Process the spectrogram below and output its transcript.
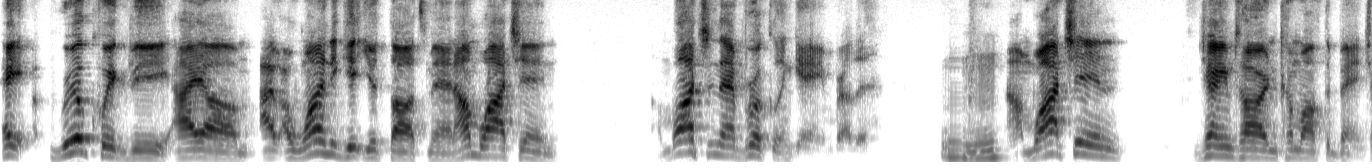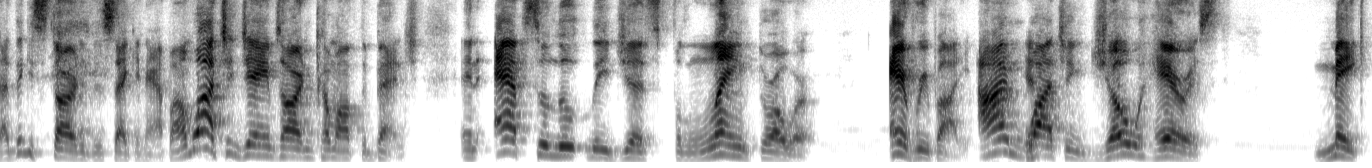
Hey, real quick, V, I um I, I, wanted to get your thoughts, man. I'm watching, I'm watching that Brooklyn game, brother. Mm-hmm. I'm watching James Harden come off the bench. I think he started the second half. I'm watching James Harden come off the bench and absolutely just flamethrower everybody. I'm watching Joe Harris make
